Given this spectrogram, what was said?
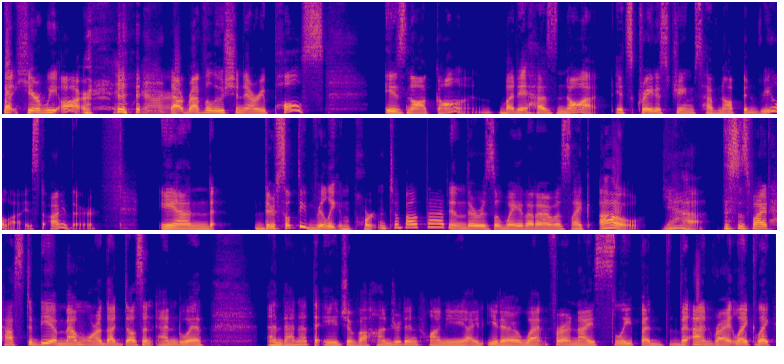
but here we are. that revolutionary pulse is not gone, but it has not, its greatest dreams have not been realized either. And there's something really important about that. And there was a way that I was like, oh, yeah, this is why it has to be a memoir that doesn't end with, and then at the age of 120, I, you know, went for a nice sleep at the end, right? Like, like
